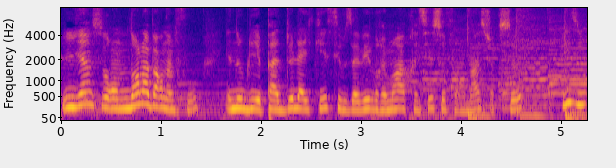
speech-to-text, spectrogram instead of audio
Les liens seront dans la barre d'infos. Et n'oubliez pas de liker si vous avez vraiment apprécié ce format. Sur ce, bisous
